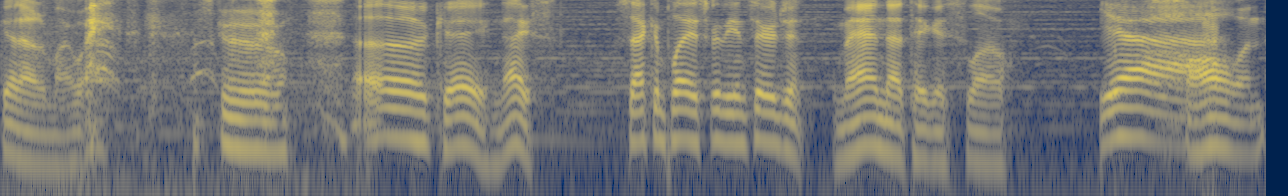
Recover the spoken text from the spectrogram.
Get out of my way. Let's go. Okay, nice. Second place for the Insurgent. Man, that thing is slow. Yeah. Hauling.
